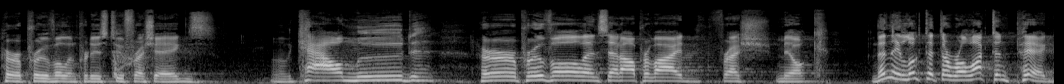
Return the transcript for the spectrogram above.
her approval and produced two fresh eggs. The cow mooed her approval and said, I'll provide fresh milk. And then they looked at the reluctant pig.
